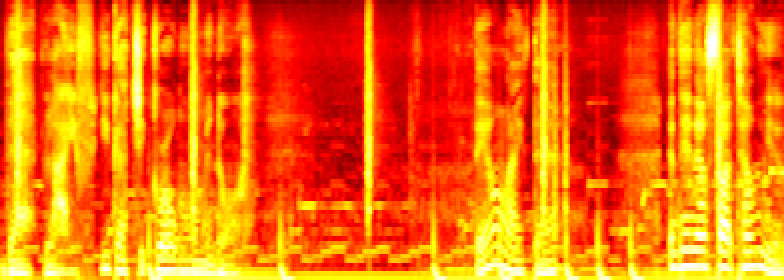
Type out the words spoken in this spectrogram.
that life. You got your grown woman on. They don't like that. And then they'll start telling you,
